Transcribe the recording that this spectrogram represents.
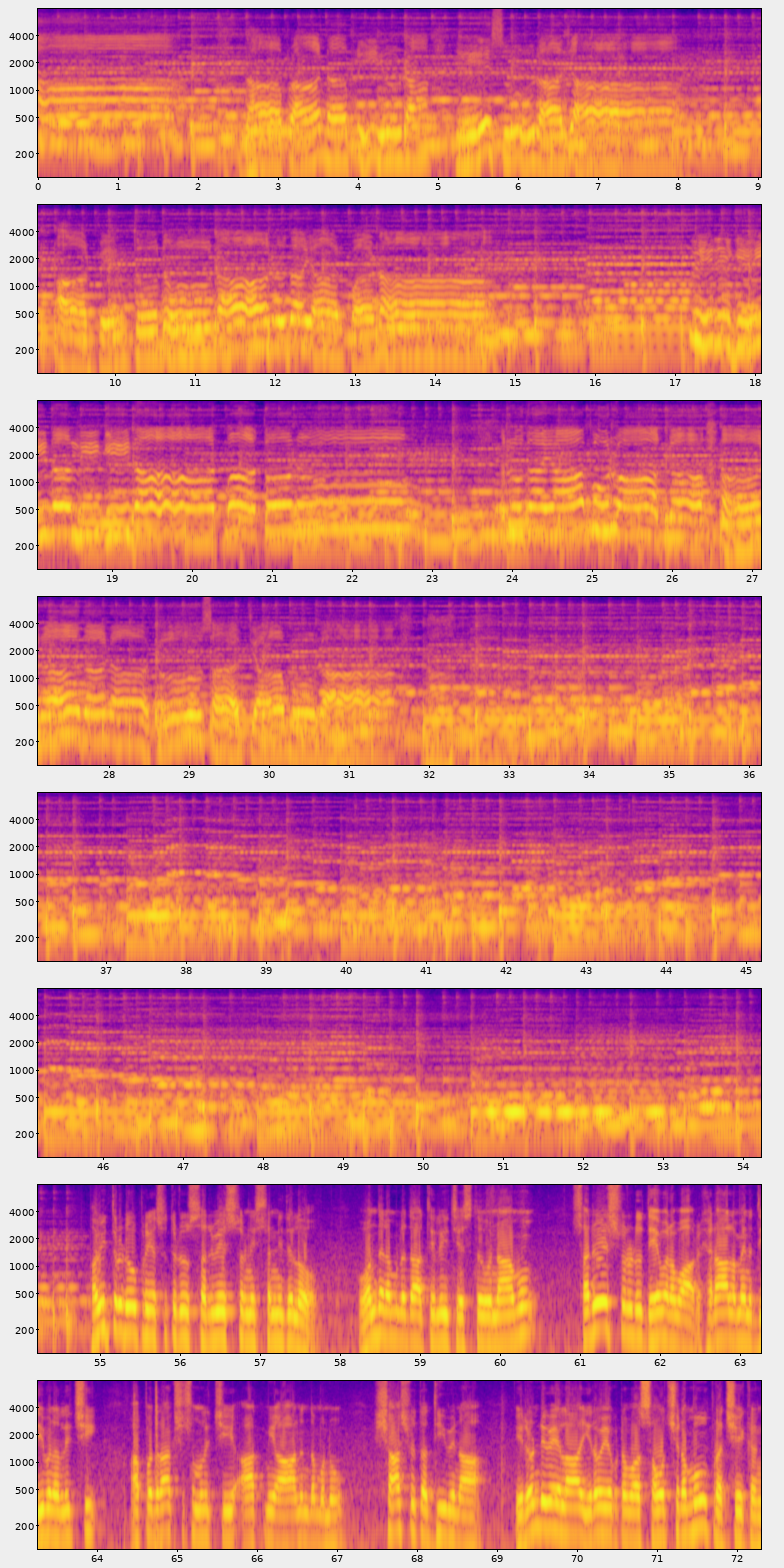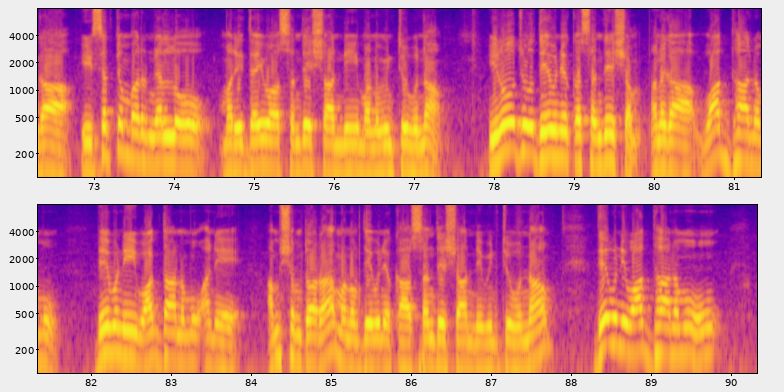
నా ప్రాణ ప్రియుడా యేసు రాజా. అర్పింతును నా హృదయార్పణ. విరిగి నలిగిన ఆత్మతోను హృదయాపూర్వక ఆరాధనతో సత్యముగా పవిత్రుడు ప్రియసుతుడు సర్వేశ్వరుని సన్నిధిలో వందనములుగా తెలియచేస్తూ ఉన్నాము. సర్వేశ్వరుడు దేవరవారు హెరాలమైన దీవెనలు ఇచ్చి ఆత్మీయ ఆనందమును శాశ్వత దీవెన ఈ రెండు వేల ఇరవై ఒకటవ సంవత్సరము ప్రత్యేకంగా ఈ సెప్టెంబర్ నెలలో మరి దైవ సందేశాన్ని మనం వింటూ ఉన్నాం. ఈరోజు దేవుని యొక్క సందేశం అనగా వాగ్దానము దేవుని వాగ్దానము అనే అంశం ద్వారా మనం దేవుని యొక్క సందేశాన్ని వింటూ ఉన్నాం. దేవుని వాగ్దానము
